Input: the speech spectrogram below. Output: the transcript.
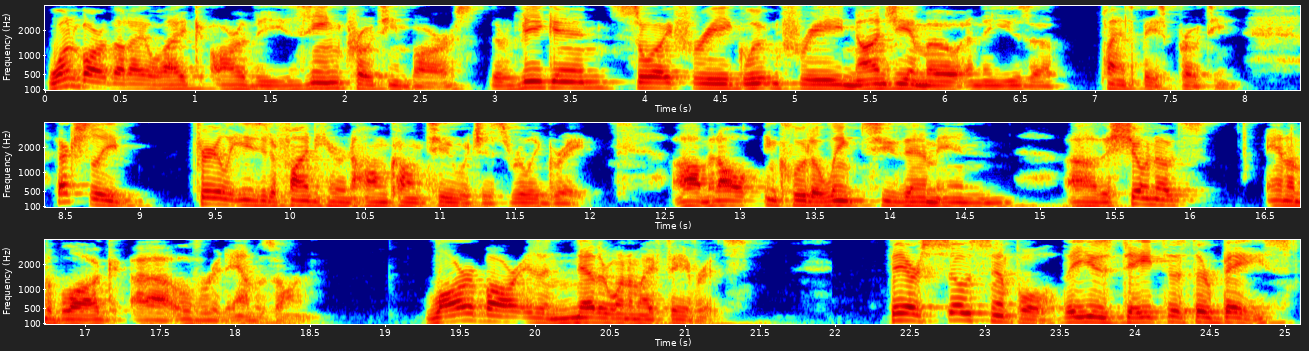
One bar that I like are the Zing protein bars. They're vegan, soy free, gluten free, non GMO, and they use a plant based protein. Actually, fairly easy to find here in Hong Kong too, which is really great. Um, and I'll include a link to them in uh, the show notes and on the blog uh, over at Amazon. Lara Bar is another one of my favorites. They are so simple. They use dates as their base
